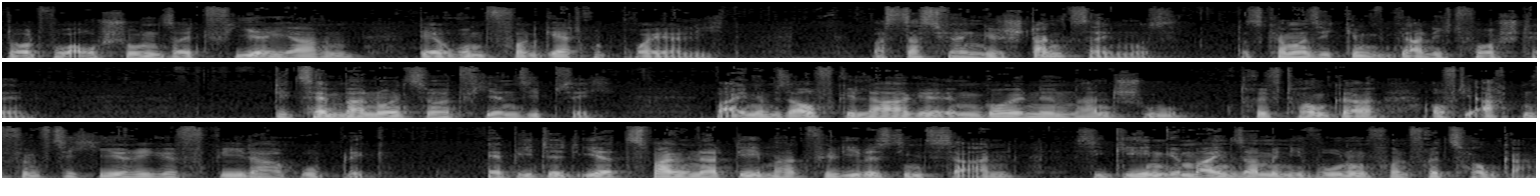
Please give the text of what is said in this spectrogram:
dort wo auch schon seit vier Jahren der Rumpf von Gertrud Breuer liegt. Was das für ein Gestank sein muss, das kann man sich gar nicht vorstellen. Dezember 1974. Bei einem Saufgelage im Goldenen Handschuh trifft Honka auf die 58-jährige Frieda Rublik. Er bietet ihr 200 D-Mark für Liebesdienste an, sie gehen gemeinsam in die Wohnung von Fritz Honka.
